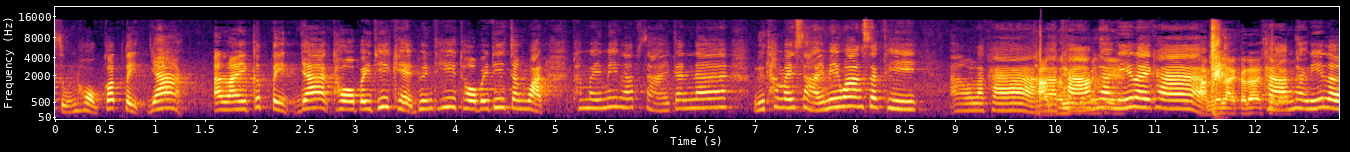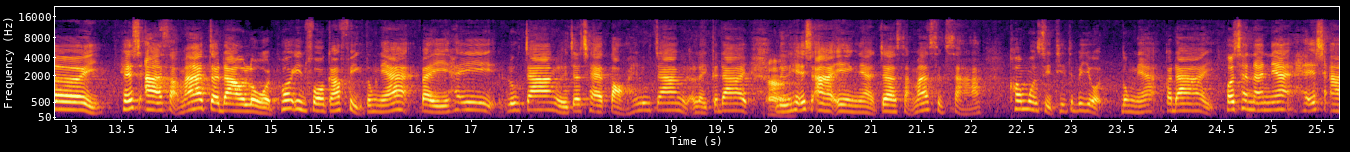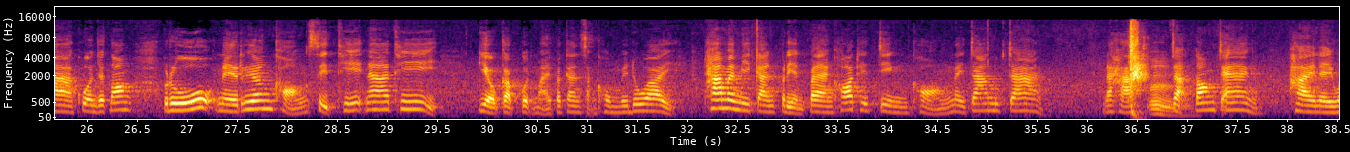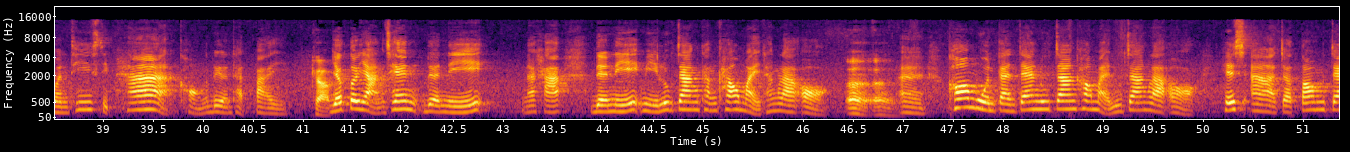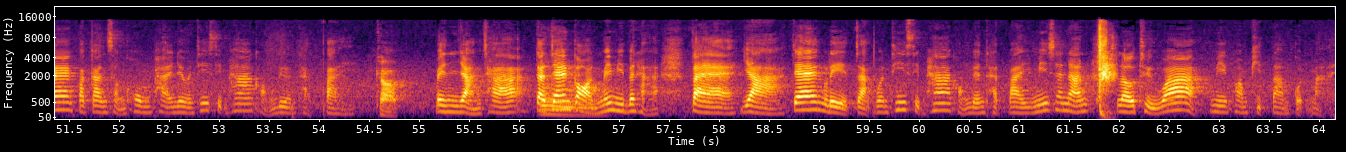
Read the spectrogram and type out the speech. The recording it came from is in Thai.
1506 ก็ติดยาก อะไรก็ติดยากโทรไปที่เขตพื้นที่โทรไปที่จังหวัดทำไมไม่รับสายกันนะ หรือทำไมสายไม่ว่างสักทีเอาละค่ะถามมาทางนี้ถามได้ไหมทางนี้เลยค่ะ ถามในไลน์ก็ได้ใช่ถามไหมทางนี้เลย HR สามารถจะดาวน์โหลด พวกอินโฟกราฟิกตรงเนี้ยไปให้ลูกจ้าง หรือจะแชร์ต่อให้ลูกจ้างหรืออะไรก็ได้อ่าหรือ HR เองเนี่ยจะสามารถศึกษาข้อมูลสิทธิประโยชน์ตรงเนี้ยก็ได้ เพราะฉะนั้นเนี่ย HR ควรจะต้องรู้ในเรื่องของสิทธิหน้าที่ เกี่ยวกับกฎหมายประกันสังคมไว้ด้วย ถ้ามันมีการเปลี่ยนแปลงข้อเท็จจริงของนายจ้างลูกจ้างนะคะอืมจะต้องแจ้งภายในวันที่ 15 ของเดือนถัดไปครับยกตัวอย่างเช่นเดือนนี้นะคะ เดือนนี้มีลูกจ้างทั้งเข้าใหม่ทั้งลาออกเออเอออาข้อมูลการแจ้งลูกจ้างเข้าใหม่ลูกจ้างลาออก HR จะต้องแจ้งประกันสังคมภายในวันที่ 15 ของเดือนถัดไป ครับ เป็นอย่างช้า แต่อืมแจ้งก่อนไม่มีปัญหา แต่อย่าแจ้งเลทจากวันที่ 15 ของเดือนถัดไปมิฉะนั้นเราถือว่ามีความผิดตามกฎหมาย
